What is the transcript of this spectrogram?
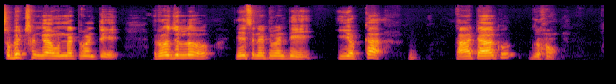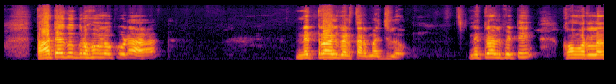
సుభిక్షంగా ఉన్నటువంటి రోజుల్లో వేసినటువంటి ఈ యొక్క తాటాకు గృహం. తాటాకు గృహంలో కూడా నెట్రాళ్ళు పెడతారు మధ్యలో. నెట్రాళ్ళు పెట్టి కొమరలు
